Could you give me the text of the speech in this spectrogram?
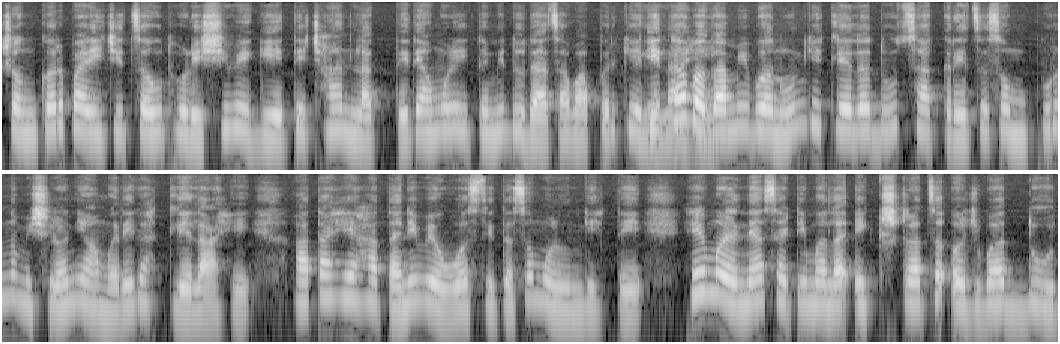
शंकरपाळीची चव थोडीशी वेगळी येते छान लागते. त्यामुळे इथं मी दुधाचा वापर केलेला इथं बघा मी बनवून घेतलेलं दूध साखरेचं संपूर्ण मिश्रण यामध्ये घातलेलं आहे. आता हे हाताने व्यवस्थित असं मळून घेते. हे मळण्यासाठी मला एक्स्ट्राचं अजिबात दूध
